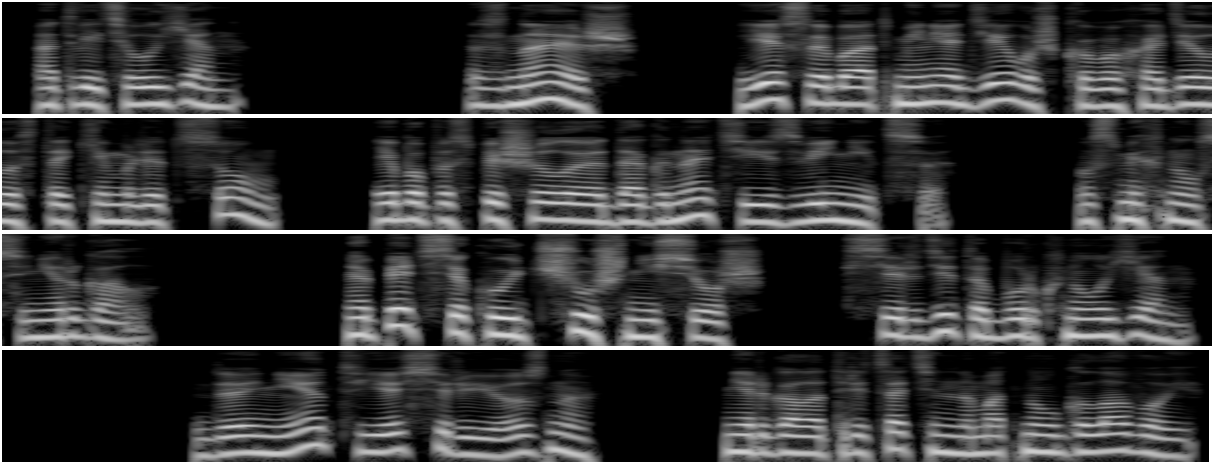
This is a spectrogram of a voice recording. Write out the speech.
— ответил Ян. «Знаешь, если бы от меня девушка выходила с таким лицом, я бы поспешил ее догнать и извиниться», — усмехнулся Нергал. Опять всякую чушь несешь, сердито буркнул Йен. Да нет, я серьезно. Нергал отрицательно мотнул головой.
